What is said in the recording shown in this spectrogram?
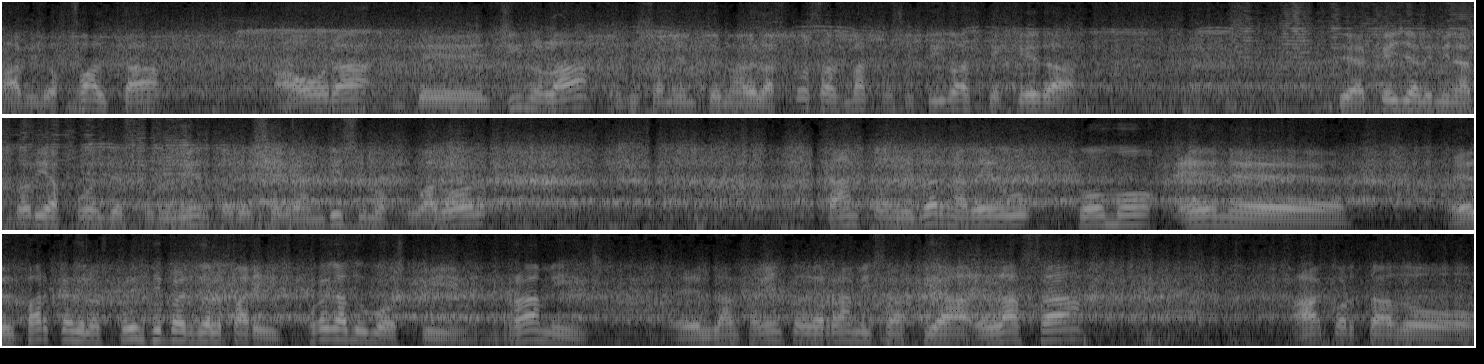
Ha habido falta ahora de Ginola, precisamente una de las cosas más positivas que queda de aquella eliminatoria fue el descubrimiento de ese grandísimo jugador, tanto en el Bernabéu como en eh, el Parque de los Príncipes del París. Juega Duboski, Ramis, el lanzamiento de Ramis hacia Lassa, ha cortado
